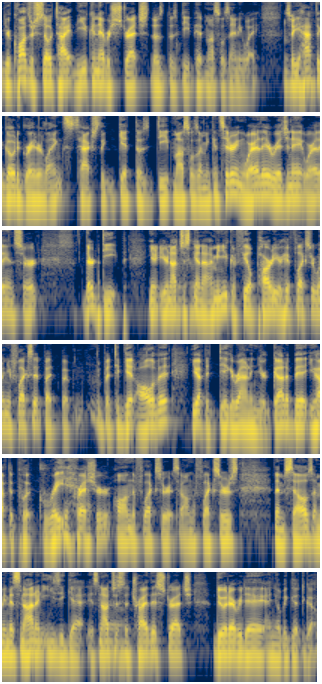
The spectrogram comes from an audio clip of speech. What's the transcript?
your quads are so tight that you can never stretch those those deep hip muscles anyway. Mm-hmm. So you have to go to greater lengths to actually get those deep muscles. I mean, considering where they originate, where they insert they're deep. You're not just mm-hmm. gonna. I mean, you can feel part of your hip flexor when you flex it, but but but to get all of it, you have to dig around in your gut a bit. You have to put great yeah. pressure on the flexor. It's on the flexors themselves. I mean, it's not an easy get. It's not yeah. just to try this stretch, do it every day, and you'll be good to go.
